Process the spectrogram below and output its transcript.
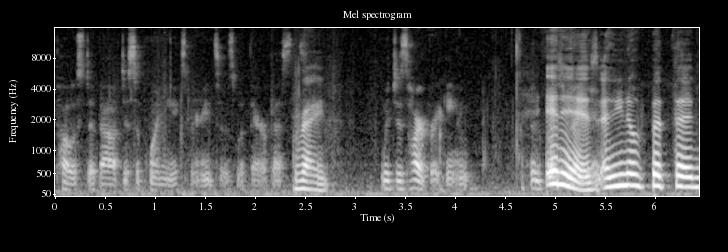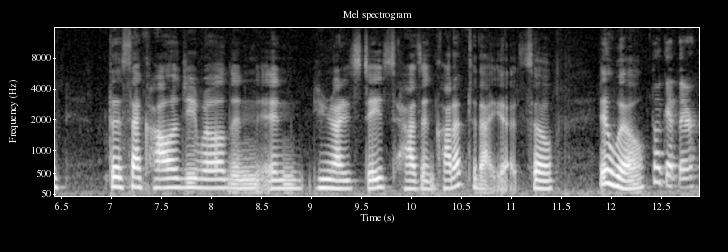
post about disappointing experiences with therapists, Right. Which is heartbreaking. It is, and you know, but the the psychology world in in the United States hasn't caught up to that yet. So it will. They'll get there.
